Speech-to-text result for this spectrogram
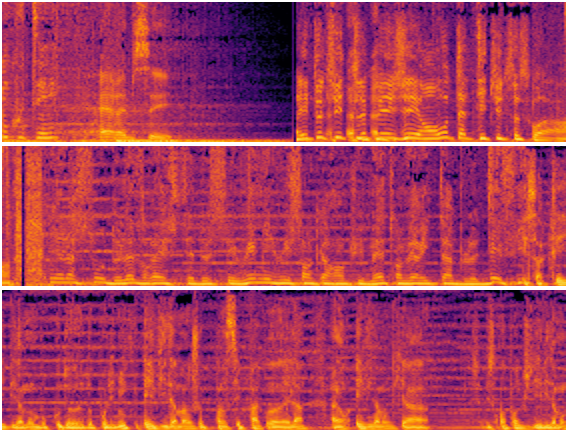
écoutez RMC. Allez, tout de suite, le PSG en haute altitude ce soir. Et à l'assaut de l'Everest et de ses 8848 mètres, un véritable défi. Et ça crée évidemment beaucoup de, de polémiques. Évidemment, je ne pensais pas qu'on en est là. Alors évidemment qu'il y a... Ça fait trois fois que je dis évidemment.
